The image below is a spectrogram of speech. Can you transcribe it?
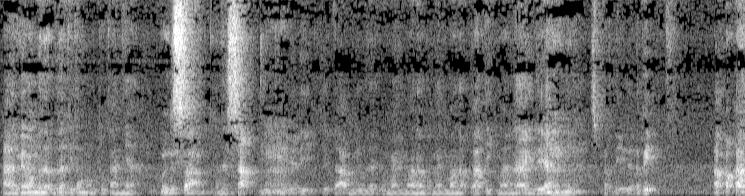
ah, memang benar-benar kita membutuhkannya Mendesak. mendesak gitu. Hmm. Jadi kita ambil dari pemain mana, pemain mana, pelatih mana gitu ya. Mhm. Seperti itu. Tapi apakah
